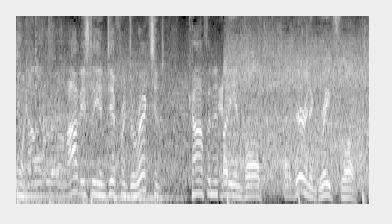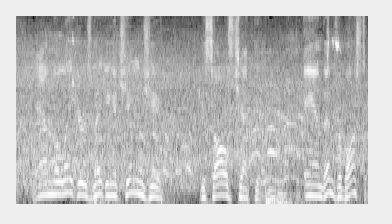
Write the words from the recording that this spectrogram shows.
point. Obviously in different directions. Confident. Everybody involved, they're in a great flow. And the Lakers making a change here. Gasol's checked in. And then for Boston,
